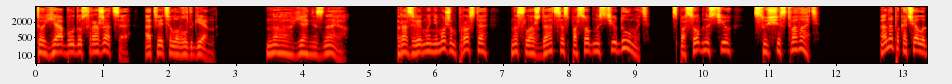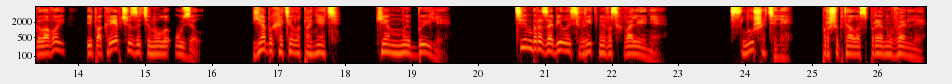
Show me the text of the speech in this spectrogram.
то я буду сражаться», — ответила Вулдген. «Но я не знаю. Разве мы не можем просто наслаждаться способностью думать, способностью существовать?» Она покачала головой и покрепче затянула узел. «Я бы хотела понять, кем мы были». Тимбра забилась в ритме восхваления. «Слушатели», — прошептала Спрену Венли,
